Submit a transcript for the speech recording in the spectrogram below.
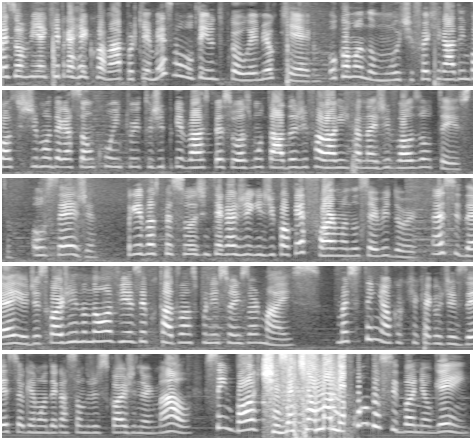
Mas eu vim aqui para reclamar porque mesmo não tendo problema eu quero. O comando mute foi criado em bots de moderação com o intuito de privar as pessoas mutadas de falar em canais de voz ou texto. Ou seja, priva as pessoas de interagirem de qualquer forma no servidor. Essa ideia o Discord ainda não havia executado nas punições normais. Mas se tem algo que eu quero dizer sobre a moderação do Discord normal, sem bots é que é uma merda. Quando se bane alguém,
